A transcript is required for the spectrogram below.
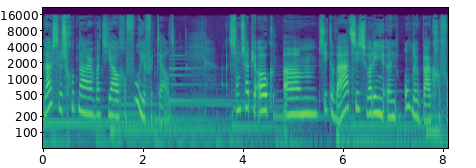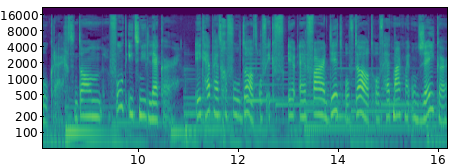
Luister eens goed naar wat jouw gevoel je vertelt. Soms heb je ook um, situaties waarin je een onderbuikgevoel krijgt. Dan voelt iets niet lekker. Ik heb het gevoel dat, of ik ervaar dit of dat, of het maakt mij onzeker.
